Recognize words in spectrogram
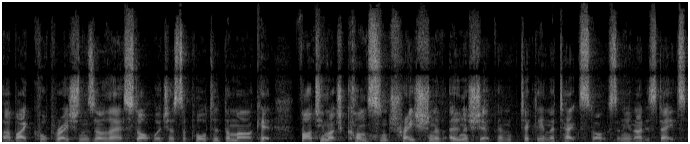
uh, by corporations of their stock, which has supported the market, far too much concentration of ownership, and particularly in the tech stocks in the United States.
